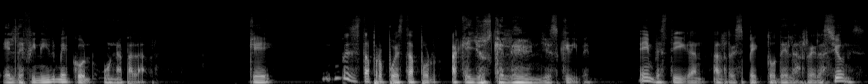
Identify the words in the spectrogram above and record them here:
el definirme con una palabra, que pues, está propuesta por aquellos que leen y escriben e investigan al respecto de las relaciones.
